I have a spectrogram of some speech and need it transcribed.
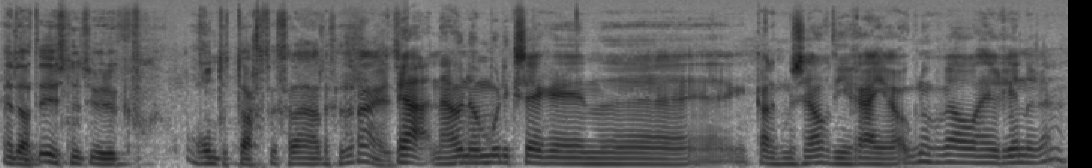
en dat is natuurlijk 180 graden gedraaid. Ja, nou dan moet ik zeggen, in, uh, kan ik mezelf die rijen ook nog wel herinneren.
